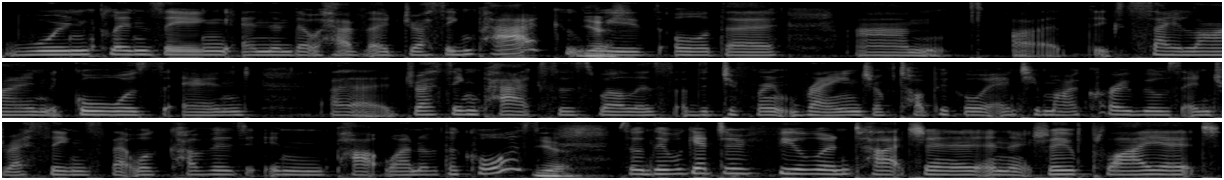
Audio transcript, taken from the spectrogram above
wound cleansing, and then they'll have a dressing pack Yes. with all the um, uh, the saline gauze and uh, dressing packs, as well as the different range of topical antimicrobials and dressings that were covered in part one of the course. Yeah. So they will get to feel and touch it and actually apply it.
